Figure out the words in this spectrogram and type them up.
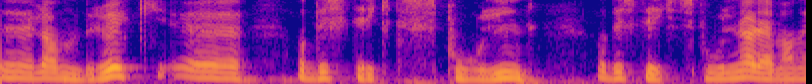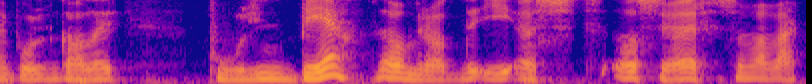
eh, landbruk og distriktspolen. Og distriktspolen er det man i Polen kaller Polen B. Det er områdene i øst og sør vært,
